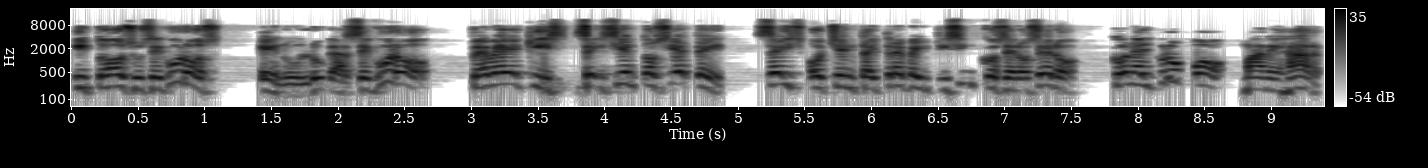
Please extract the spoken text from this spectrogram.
y todos sus seguros en un lugar seguro. PBX 607 683 2500 con el grupo Manejar.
